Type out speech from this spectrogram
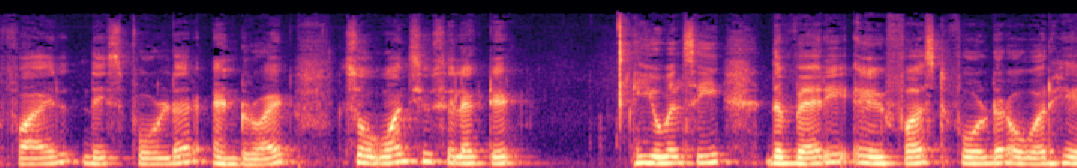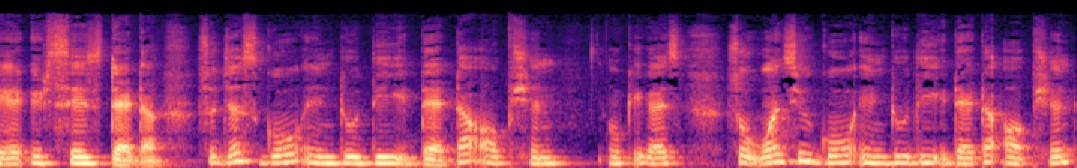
file this folder android. So once you select it you will see the very uh, first folder over here. It says data. So just go into the data option okay guys. So once you go into the data option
